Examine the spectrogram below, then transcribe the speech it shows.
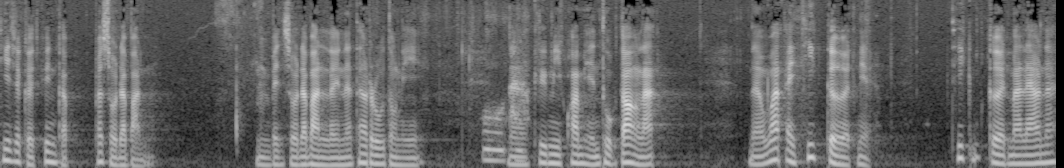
ที่จะเกิดขึ้นกับพระโสดาบันเป็นโสดาบันเลยนะ ถ้ารู้ตรงนี้นะคือมีความเห็นถูกต้องละนะว่าไอ้ที่เกิดเนี่ย ที่เกิดมาแล้วนะ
